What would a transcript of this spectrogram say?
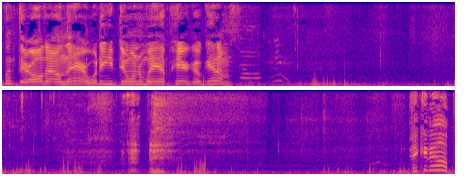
Look, they're all down there. What are you doing way up here? Go get them. Pick it up.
